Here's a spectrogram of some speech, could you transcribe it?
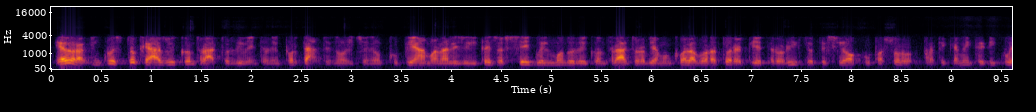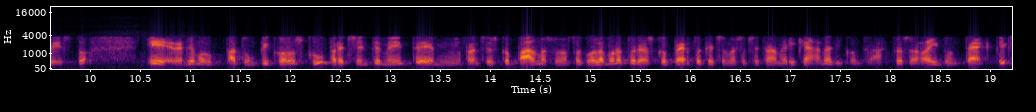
E allora in questo caso i contrattor diventano importanti, noi ce ne occupiamo, Analisi di Difesa segue il mondo dei contrattor, abbiamo un collaboratore Pietro Rizio che si occupa solo praticamente di questo e abbiamo fatto un piccolo scoop recentemente, mm, Francesco Palma, suo nostro collaboratore, ha scoperto che c'è una società americana di contractors, Raydon Tactics,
